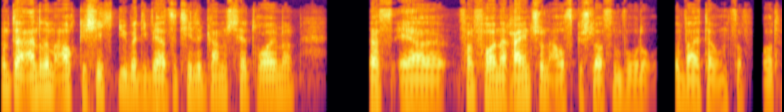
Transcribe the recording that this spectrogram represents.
unter anderem auch Geschichten über diverse Telegram-Chaträume, dass er von vornherein schon ausgeschlossen wurde und so weiter und so fort.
